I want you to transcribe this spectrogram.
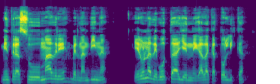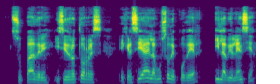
Mientras su madre, Bernardina, era una devota y ennegada católica, su padre, Isidro Torres, ejercía el abuso de poder y la violencia,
